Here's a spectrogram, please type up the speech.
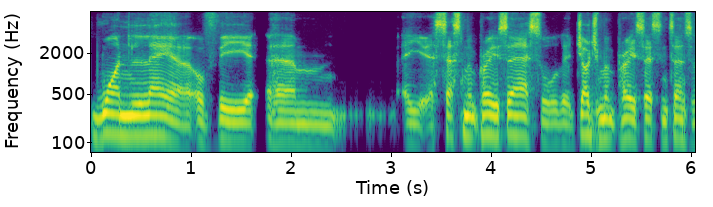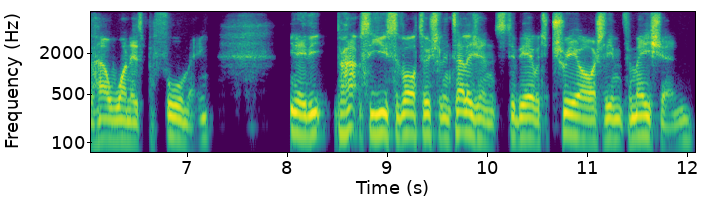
one layer of the um, assessment process or the judgment process in terms of how one is performing. You know, the, perhaps the use of artificial intelligence to be able to triage the information.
